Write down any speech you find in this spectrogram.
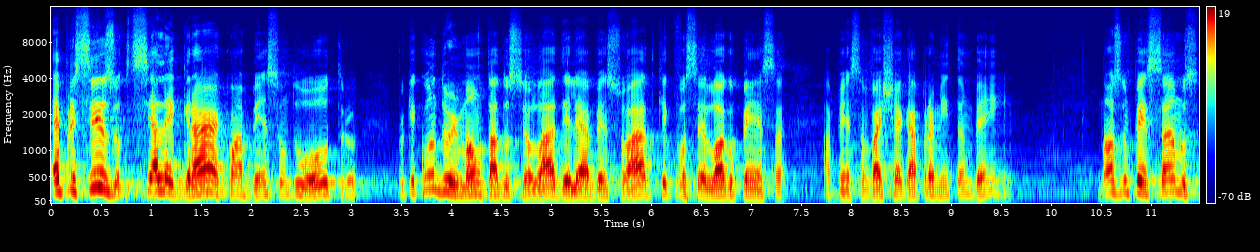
é preciso se alegrar com a bênção do outro, porque quando o irmão está do seu lado e ele é abençoado, o que, que você logo pensa? a bênção vai chegar para mim também. Nós não pensamos,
